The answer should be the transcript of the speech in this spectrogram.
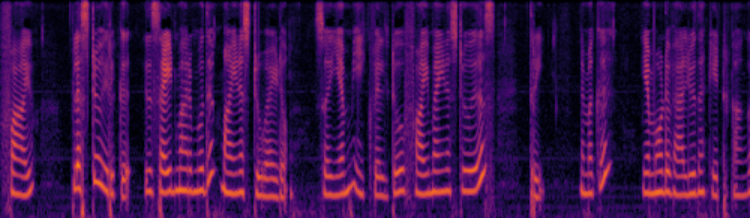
five plus two இருக்குது இது சைடு மாறும்போது மைனஸ் டூ ஆகிடும் so M equal to five minus two is three நமக்கு எம்மோட வேல்யூ தான் கேட்டிருக்காங்க.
